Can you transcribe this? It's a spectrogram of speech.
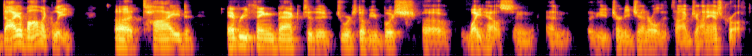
diabolically uh, tied everything back to the George W. Bush uh, White House and and the Attorney General at the time, John Ashcroft.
